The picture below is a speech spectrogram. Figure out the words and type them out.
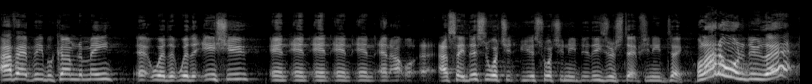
I've had people come to me uh, with, with an issue, and, and, and, and, and, and I, I say, this is, what you, this is what you need to do. These are steps you need to take. Well, I don't want to do that.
